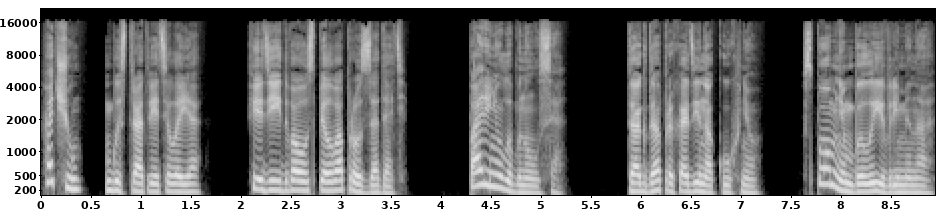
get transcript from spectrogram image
«Хочу», — быстро ответила я. Федя едва успел вопрос задать. Парень улыбнулся. «Тогда проходи на кухню. Вспомним былые времена».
